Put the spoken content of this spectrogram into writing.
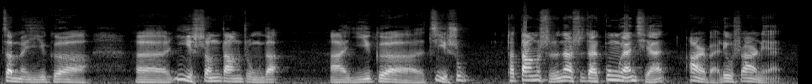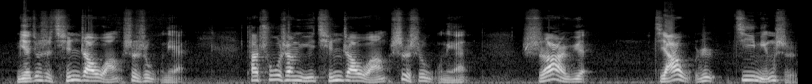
这么一个呃一生当中的啊一个记述。他当时呢是在公元前二百六十二年，也就是秦昭王四十五年，他出生于秦昭王四十五年十二月。甲午日鸡鸣时，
